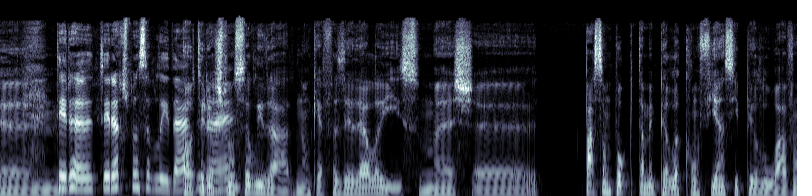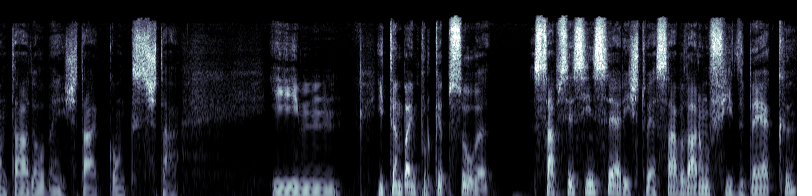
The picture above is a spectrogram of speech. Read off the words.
Um, ter, a, ter a responsabilidade. Ou ter não a é? responsabilidade, não quer fazer dela isso, mas uh, passa um pouco também pela confiança e pelo à vontade ou bem-estar com que se está. E, e também porque a pessoa sabe ser sincera, isto é, sabe dar um feedback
